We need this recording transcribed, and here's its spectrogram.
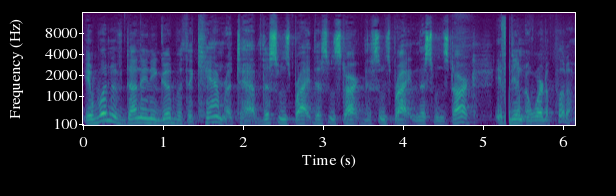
It wouldn't have done any good with the camera to have this one's bright, this one's dark, this one's bright, and this one's dark if you didn't know where to put them.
